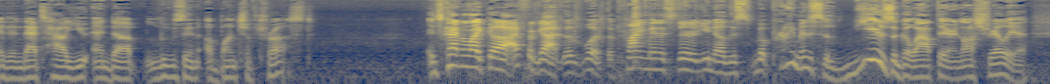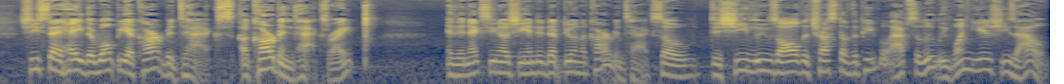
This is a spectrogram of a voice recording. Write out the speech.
and then that's how you end up losing a bunch of trust. It's kind of like uh, I forgot the, what the prime minister. You know this, but prime minister years ago out there in Australia, she said, "Hey, there won't be a carbon tax, a carbon tax, right?" And the next, you know, she ended up doing the carbon tax. So did she lose all the trust of the people? Absolutely. One year she's out.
